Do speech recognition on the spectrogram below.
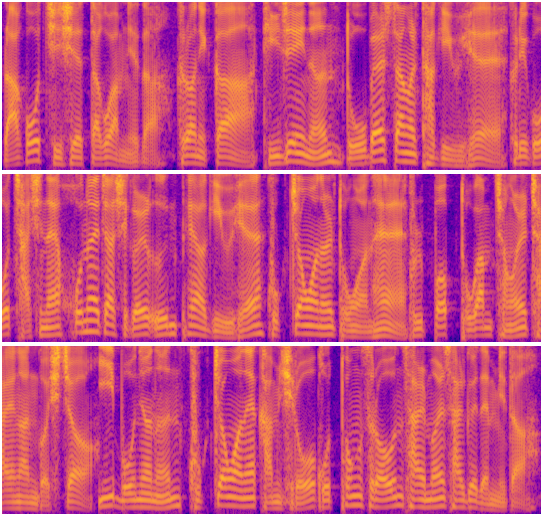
라고 지시했다고 합니다. 그러니까 DJ는 노벨상을 타기 위해 그리고 자신의 혼외 자식을 은폐하기 위해 국정원을 동원해 불법 도감청을 자행한 것이죠. 이 모녀는 국정원의 감시로 고통스러운 삶을 살게 됩니다.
